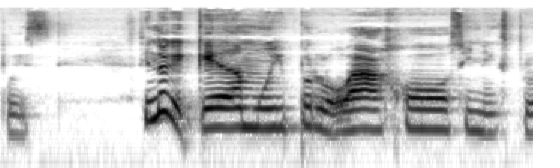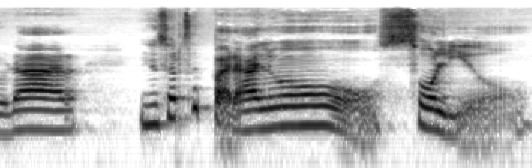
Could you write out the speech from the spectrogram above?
pues siento que queda muy por lo bajo, sin explorar, ni usarse para algo sólido,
